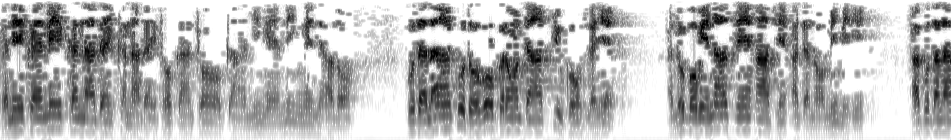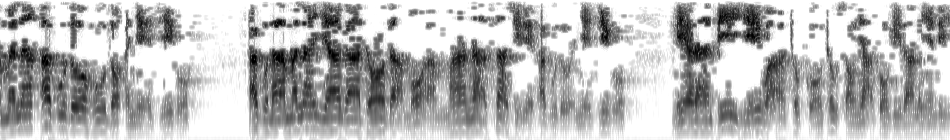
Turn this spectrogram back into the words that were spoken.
ခဏေခဏေခဏတိုင်းခဏတိုင်းထောကံထောကံညီငယ်နှိငယ်ညသောကုသလကုသိုလ်ကိုကရွန်တာပြုကုန်လျက်အနုပဝေနာစဉ်အားဖြင့်အတ္တနောမိမိ၏အကုသလမလံအကုသိုလ်ဟုသောအငြိအကျေးကိုအကုသမလံယာဂဒေါသမောဟမာနအစရှိတဲ့အကုသိုလ်အငြိအကျေးကို နေရန်တိရေဝထုတ်ကုံထုတ်ဆောင်ရအကုန်ဒီသာလျင်ဒီ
